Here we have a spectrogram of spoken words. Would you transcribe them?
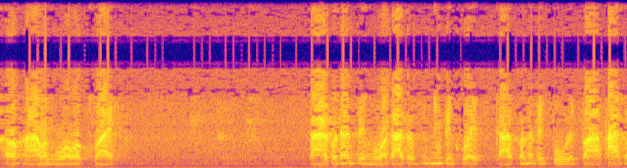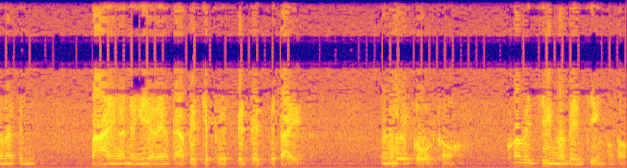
เขาหาว่างัวว่าควาย ตาคนนั้นเป็นงัวตาคนนี้เป็นควายตาคนนั้นเป็นปูเป็นปลาพระคนนั้นเป็นปลาอย่างนั้นอย่างนี้อะไรต่างเป็ดเก็บเป็ดเป็ดไปใส่มันก็เลยโกรธเขาความเป็นจริงมันเป็นจริงของเขา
